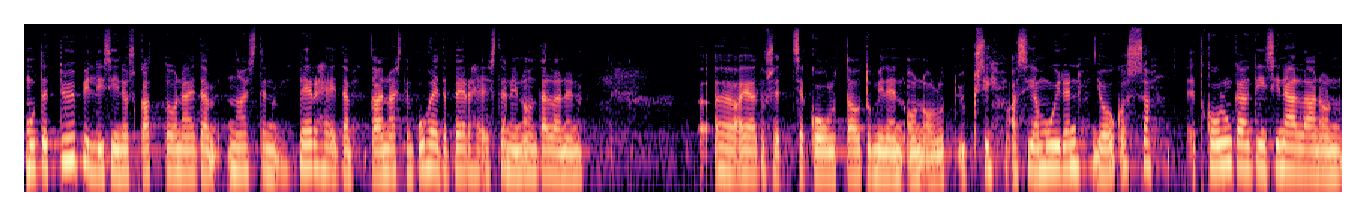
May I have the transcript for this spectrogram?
Mutta tyypillisiin, jos katsoo näitä naisten perheitä tai naisten puheita perheistä, niin on tällainen ajatus, että se kouluttautuminen on ollut yksi asia muiden joukossa. Et koulunkäyntiin sinällään on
